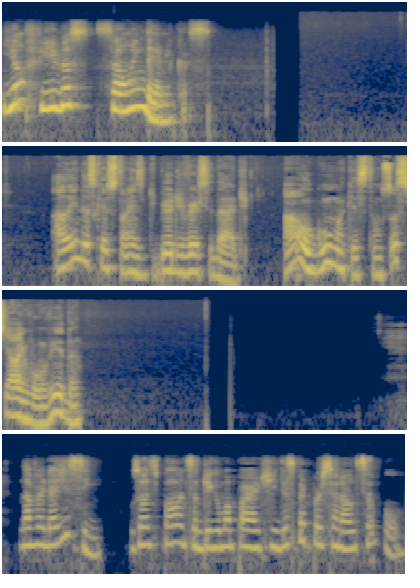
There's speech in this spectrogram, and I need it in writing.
e anfíbios são endêmicas. Além das questões de biodiversidade, há alguma questão social envolvida? Na verdade, sim. Os hotspots abrigam uma parte desproporcional do seu povo.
